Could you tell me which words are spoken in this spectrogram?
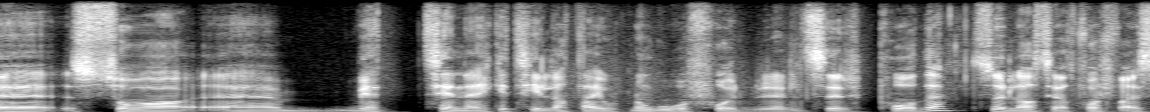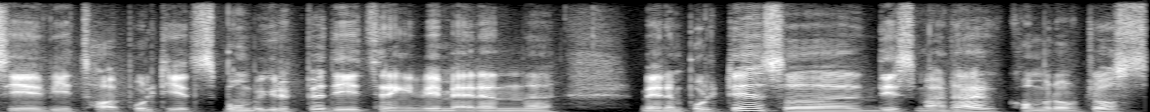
Eh, så eh, kjenner jeg ikke til at det er gjort noen gode forberedelser på det. Så la oss si at Forsvaret sier vi tar politiets bombegruppe, de trenger vi mer enn mer enn politiet. Så de som er der, kommer over til oss.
